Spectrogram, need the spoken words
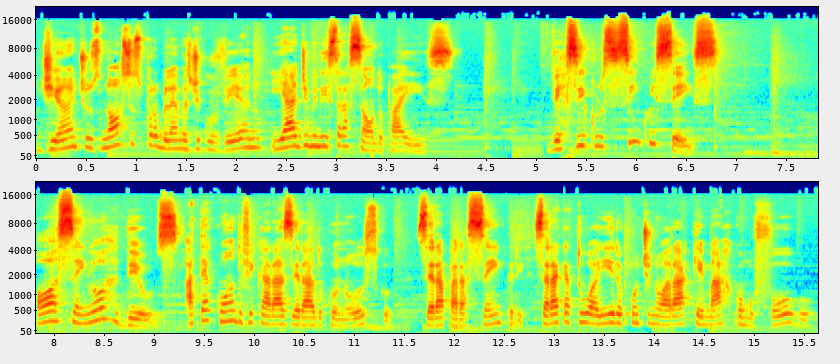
diante os nossos problemas de governo e administração do país. Versículos 5 e 6 Ó Senhor Deus, até quando ficarás irado conosco? Será para sempre? Será que a tua ira continuará a queimar como fogo?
